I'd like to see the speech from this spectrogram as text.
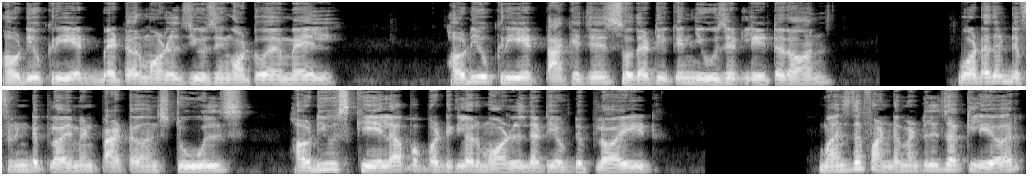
How do you create better models using automl how do you create packages so that you can use it later on? What are the different deployment patterns tools? How do you scale up a particular model that you have deployed? Once the fundamentals are clear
